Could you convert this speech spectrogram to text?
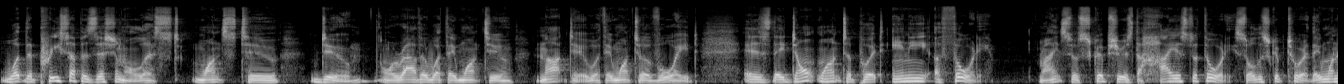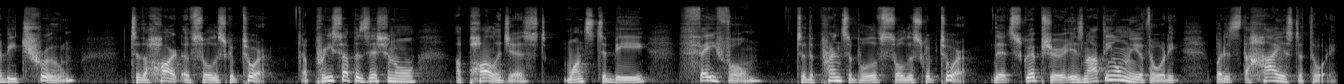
what the presuppositionalist wants to do, or rather what they want to not do, what they want to avoid, is they don't want to put any authority, right? So Scripture is the highest authority, sola scriptura. They want to be true to the heart of sola scriptura. A presuppositional apologist wants to be faithful to the principle of sola scriptura that scripture is not the only authority, but it's the highest authority.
